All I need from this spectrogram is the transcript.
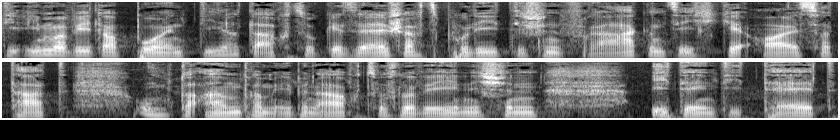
die immer wieder pointiert auch zu gesellschaftspolitischen Fragen sich geäußert hat, unter anderem eben auch zur slowenischen Identität.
